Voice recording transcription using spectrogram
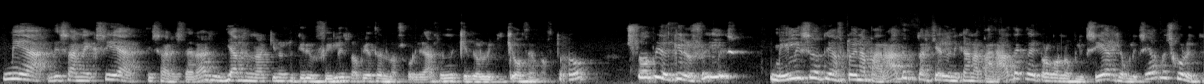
μια δυσανεξία της αριστεράς. Διάβασα την ανακοίνωση του κυρίου Φίλης, το οποίο θέλω να σχολιάσω, είναι και ιδεολογικό θέμα αυτό. Στο οποίο ο κύριος Φίλης μίλησε ότι αυτό είναι απαράδεκτο, τα αρχαία ελληνικά είναι απαράδεκτα, η προγονοπληξία, η αρχαιοπληξία, με συγχωρείτε.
